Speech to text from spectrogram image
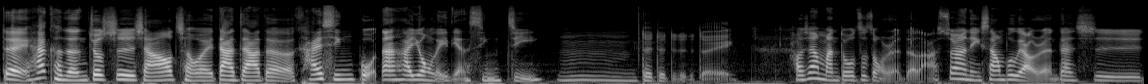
对他可能就是想要成为大家的开心果，但他用了一点心机。嗯，对对对对对对，好像蛮多这种人的啦。虽然你伤不了人，但是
